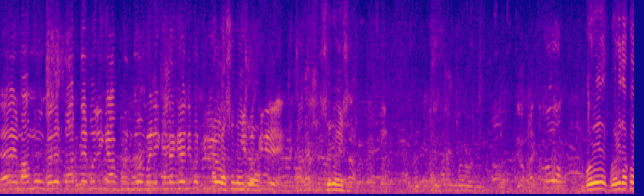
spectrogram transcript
नहीं मामू गलत बात नहीं बोलेंगे आप। दो महीने की लगे बकरी हो। है सूर्यवंशी गोरे गोरे दाखवा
